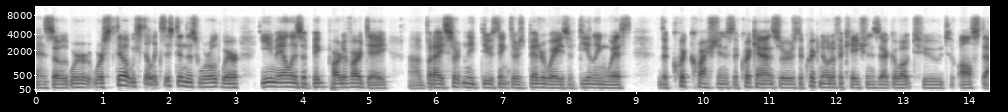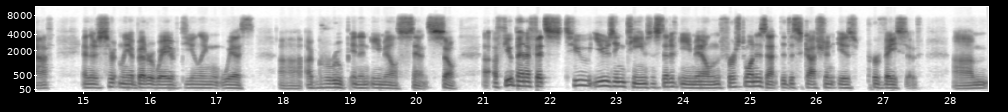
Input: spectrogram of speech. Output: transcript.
And so we're we're still we still exist in this world where email is a big part of our day, uh, but I certainly do think there's better ways of dealing with the quick questions, the quick answers, the quick notifications that go out to to all staff, and there's certainly a better way of dealing with uh, a group in an email sense. So a few benefits to using Teams instead of email, and the first one is that the discussion is pervasive. Um,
